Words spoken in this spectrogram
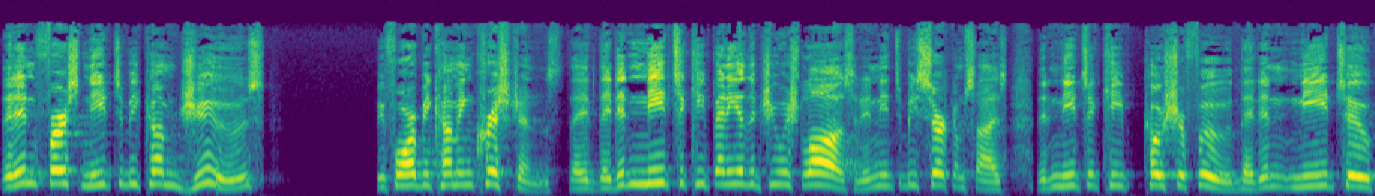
they didn't first need to become Jews before becoming Christians. They, they didn't need to keep any of the Jewish laws. They didn't need to be circumcised. They didn't need to keep kosher food. They didn't need to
